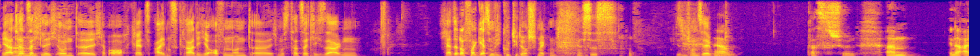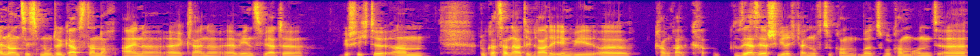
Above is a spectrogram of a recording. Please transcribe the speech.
Ja, ähm, tatsächlich. Ähm, und äh, ich habe auch jetzt eins gerade hier offen und äh, ich muss tatsächlich sagen, ich hatte doch vergessen, wie gut die doch schmecken. Es ist, die sind schon sehr gut. Ja, das ist schön. Ähm, in der 91. Minute gab es dann noch eine äh, kleine erwähnenswerte Geschichte. Ähm, Luca Zander hatte gerade irgendwie, äh, kam gerade sehr, sehr Schwierigkeiten, Luft zu, kommen, äh, zu bekommen und äh,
